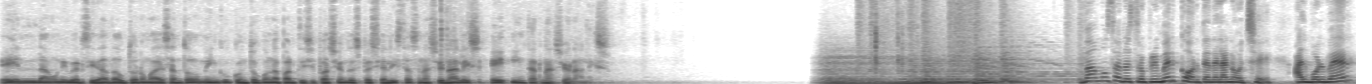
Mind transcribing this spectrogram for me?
en la Universidad Autónoma de Santo Domingo, contó con la participación de especialistas nacionales e internacionales. Vamos a nuestro primer corte de la noche. Al volver,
